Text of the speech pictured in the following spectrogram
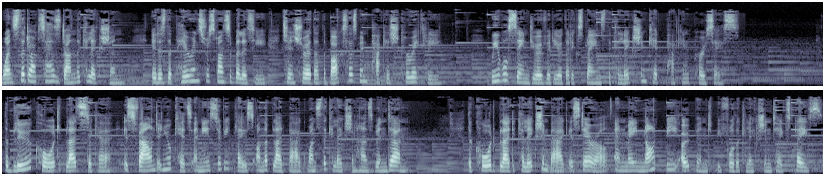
Once the doctor has done the collection, it is the parent's responsibility to ensure that the box has been packaged correctly we will send you a video that explains the collection kit packing process. The blue cord blood sticker is found in your kit and needs to be placed on the blood bag once the collection has been done. The cord blood collection bag is sterile and may not be opened before the collection takes place.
